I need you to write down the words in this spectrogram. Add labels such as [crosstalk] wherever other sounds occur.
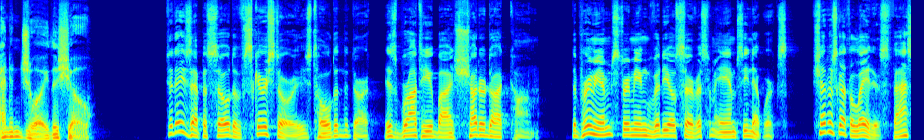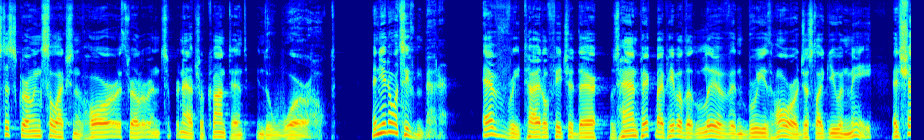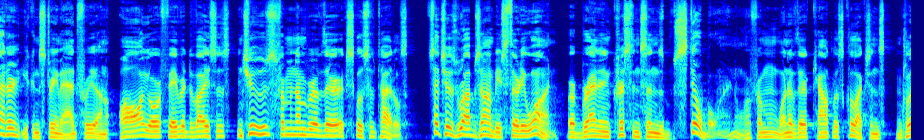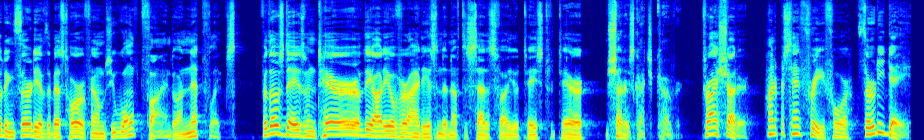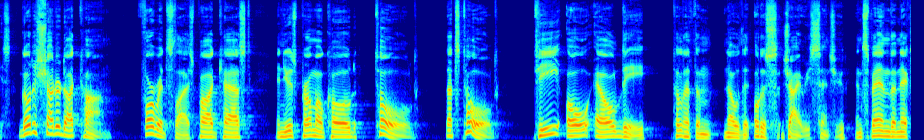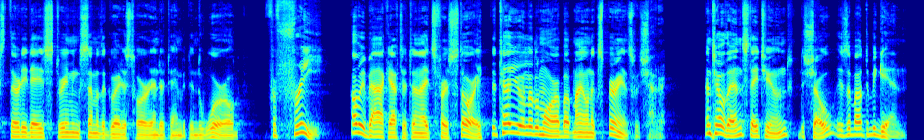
and enjoy the show. Today's episode of Scary Stories Told in the Dark is brought to you by Shudder.com, the premium streaming video service from AMC Networks. Shudder's got the latest, fastest growing selection of horror, thriller, and supernatural content in the world. And you know what's even better? Every title featured there was handpicked by people that live and breathe horror just like you and me. At Shudder, you can stream ad free on all your favorite devices and choose from a number of their exclusive titles, such as Rob Zombie's 31, or Brandon Christensen's Stillborn, or from one of their countless collections, including 30 of the best horror films you won't find on Netflix. For those days when terror of the audio variety isn't enough to satisfy your taste for terror, Shudder's got you covered. Try Shudder, 100% free for 30 days. Go to shudder.com forward slash podcast and use promo code TOLD. That's TOLD. T O L D to let them know that Otis Jiry sent you and spend the next 30 days streaming some of the greatest horror entertainment in the world for free. I'll be back after tonight's first story to tell you a little more about my own experience with Shudder. Until then, stay tuned. The show is about to begin.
